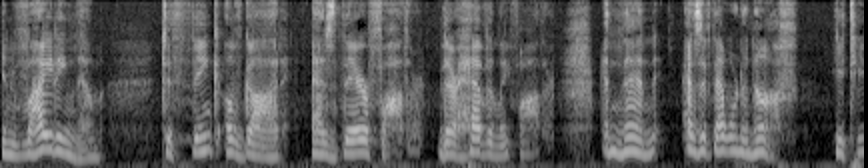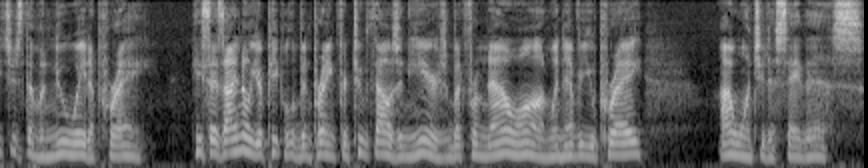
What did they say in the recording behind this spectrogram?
inviting them to think of God as their Father, their Heavenly Father. And then as if that weren't enough, he teaches them a new way to pray. He says, I know your people have been praying for 2,000 years, but from now on, whenever you pray, I want you to say this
